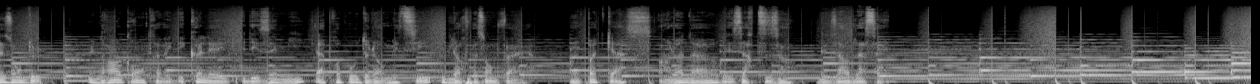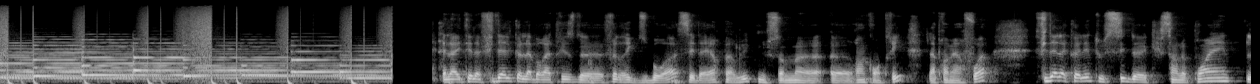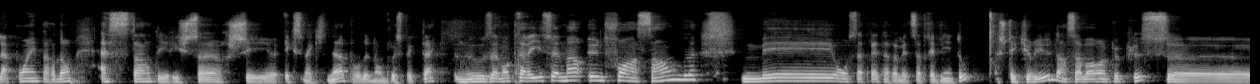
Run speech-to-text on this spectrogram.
Saison 2. Une rencontre avec des collègues et des amis à propos de leur métier et de leur façon de faire. Un podcast en l'honneur des artisans des arts de la scène. Elle a été la fidèle collaboratrice de Frédéric Dubois. C'est d'ailleurs par lui que nous sommes euh, euh, rencontrés la première fois. Fidèle acolyte aussi de Christian Lapointe, Lapointe pardon, assistante et régisseur chez euh, Ex Machina pour de nombreux spectacles. Nous avons travaillé seulement une fois ensemble, mais on s'apprête à remettre ça très bientôt. J'étais curieux d'en savoir un peu plus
